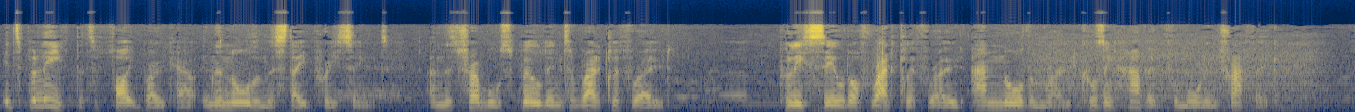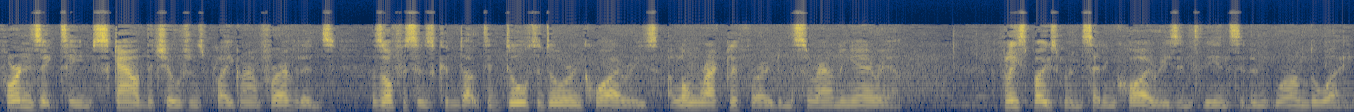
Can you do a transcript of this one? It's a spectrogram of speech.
It's believed that a fight broke out in the Northam Estate precinct and the trouble spilled into Radcliffe Road. Police sealed off Radcliffe Road and Northam Road, causing havoc for morning traffic. Forensic teams scoured the children's playground for evidence as officers conducted door-to-door inquiries along Radcliffe Road and the surrounding area. A police spokesman said inquiries into the incident were underway.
